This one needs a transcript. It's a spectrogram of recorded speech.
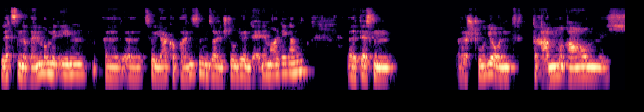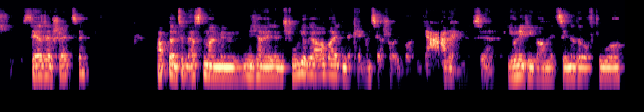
letzten November mit ihm äh, äh, zu Jakob Hansen in sein Studio in Dänemark gegangen, äh, dessen äh, Studio und Drumraum ich sehr, sehr schätze. Habe dann zum ersten Mal mit Michael im Studio gearbeitet. Wir kennen uns ja schon über Jahre. Das, äh, Unity war mit Senator auf Tour,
